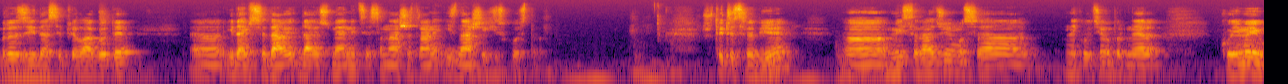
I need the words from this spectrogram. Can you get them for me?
brzi da se prilagode i da im se daju, daju smernice sa naše strane iz naših iskustava. Što tiče Srbije, uh, mi sarađujemo sa nekolicima partnera koji imaju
